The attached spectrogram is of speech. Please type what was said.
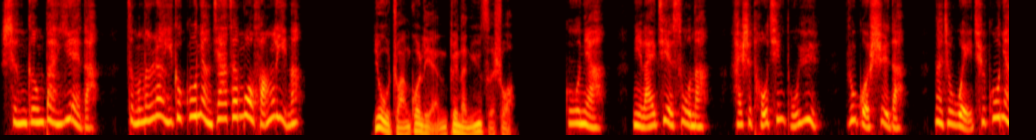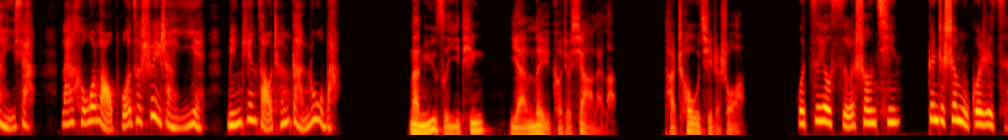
深更半夜的，怎么能让一个姑娘家在磨坊里呢？”又转过脸对那女子说：“姑娘，你来借宿呢，还是投亲不遇？如果是的，那就委屈姑娘一下，来和我老婆子睡上一夜，明天早晨赶路吧。”那女子一听，眼泪可就下来了，她抽泣着说：“我自幼死了双亲，跟着生母过日子。”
